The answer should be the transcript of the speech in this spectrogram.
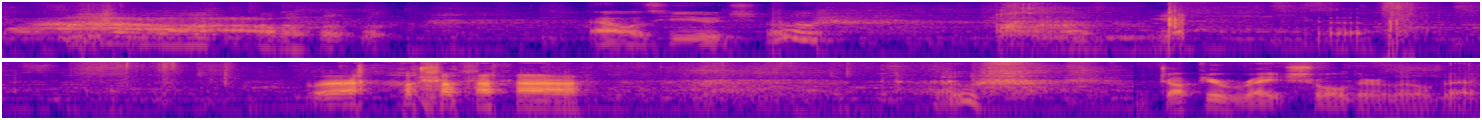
Wow. That was huge. Drop your right shoulder a little bit.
